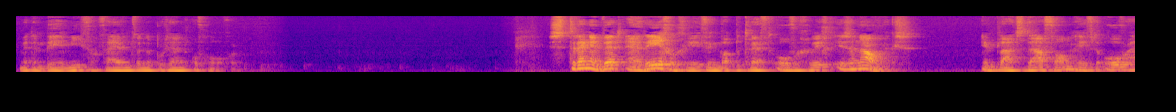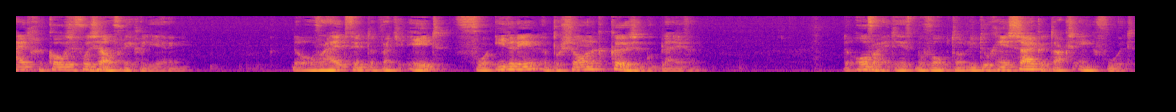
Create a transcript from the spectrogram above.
met een BMI van 25% of hoger. Strenge wet en regelgeving wat betreft overgewicht is er nauwelijks. In plaats daarvan heeft de overheid gekozen voor zelfregulering. De overheid vindt dat wat je eet voor iedereen een persoonlijke keuze moet blijven. De overheid heeft bijvoorbeeld tot nu toe geen suikertax ingevoerd,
